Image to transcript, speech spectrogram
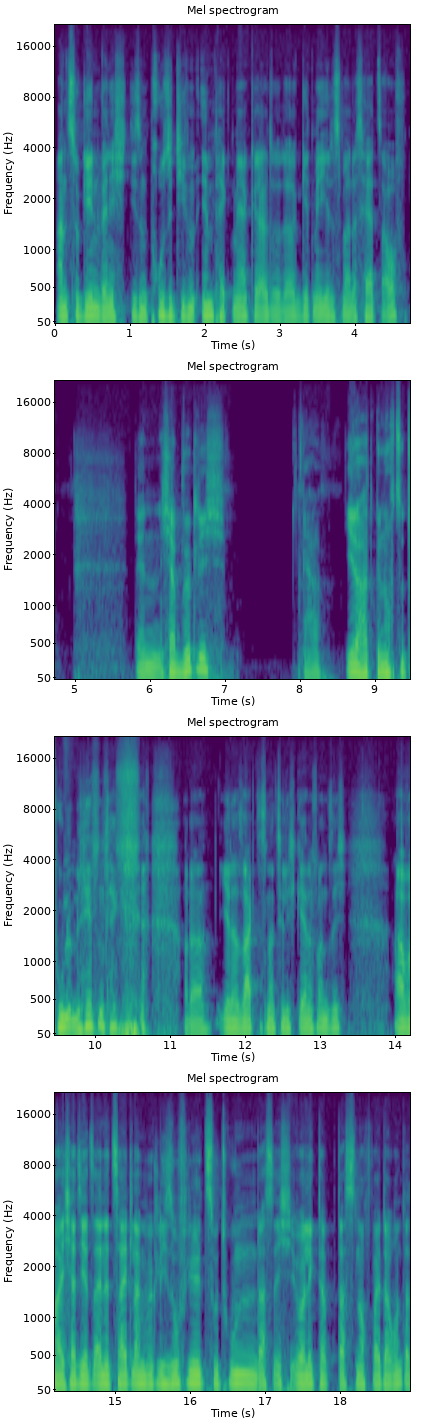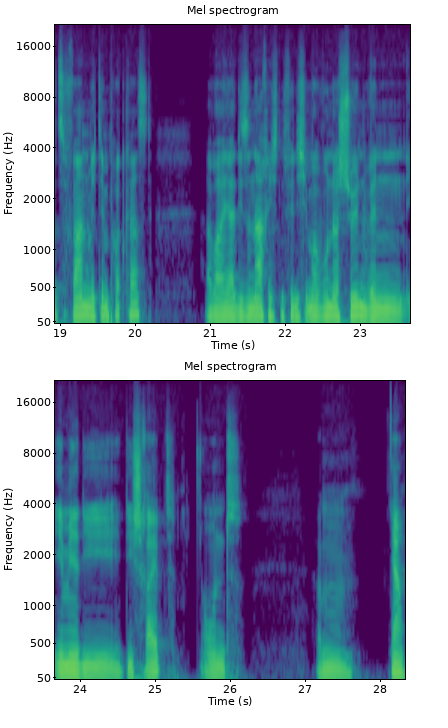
anzugehen, wenn ich diesen positiven Impact merke. Also da geht mir jedes Mal das Herz auf. Denn ich habe wirklich, ja, jeder hat genug zu tun im Leben, denke. Oder jeder sagt es natürlich gerne von sich. Aber ich hatte jetzt eine Zeit lang wirklich so viel zu tun, dass ich überlegt habe, das noch weiter runterzufahren mit dem Podcast. Aber ja, diese Nachrichten finde ich immer wunderschön, wenn ihr mir die, die schreibt. Und ähm, ja,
